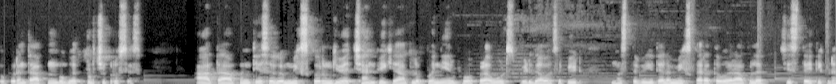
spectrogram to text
तोपर्यंत आपण बघूयात पुढची प्रोसेस आता आपण ते सगळं मिक्स करून घेऊयात छानपैकी. आपलं पनीर भोपळा ओट्स पीठ गव्हाचं पीठ. मस्तपैकी त्याला मिक्स करा. तवर आपलं शिजतंय तिकडं.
